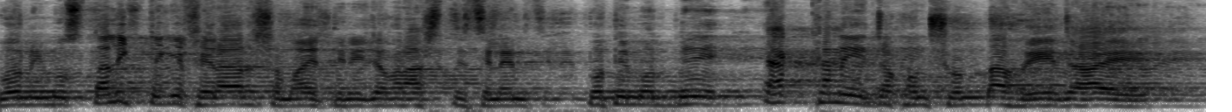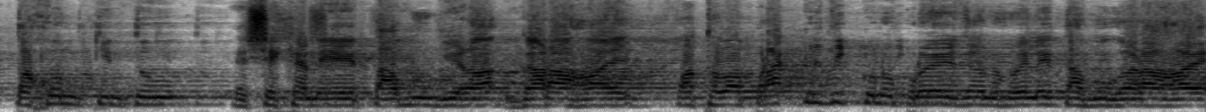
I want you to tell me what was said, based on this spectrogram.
বনি মুস্তালিক থেকে ফেরার সময় তিনি যখন আসতেছিলেন, প্রতিমধ্যে একখানে যখন সন্ধ্যা হয়ে যায় তখন কিন্তু সেখানে তাবু গাড়া হয় অথবা প্রাকৃতিক কোনো প্রয়োজন হলে তাবু গাড়া হয়।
